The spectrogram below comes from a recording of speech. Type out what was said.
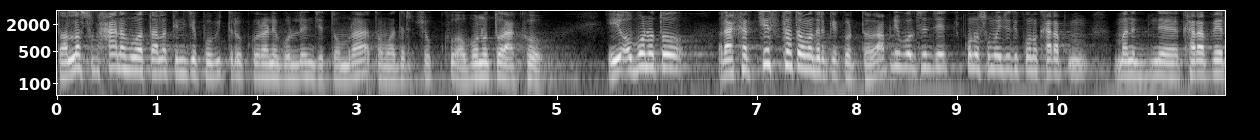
তো আল্লাহ সুবহান হুয়া তালা তিনি যে পবিত্র কোরআনে বললেন যে তোমরা তোমাদের চক্ষু অবনত রাখো। এই অবনত রাখার চেষ্টা তো আমাদেরকে করতে হবে। আপনি বলছেন যে কোনো সময় যদি কোনো খারাপ মানে খারাপের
